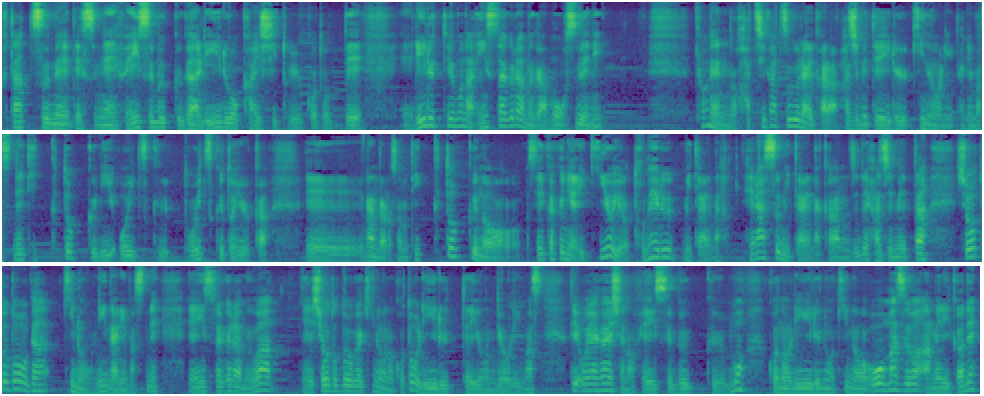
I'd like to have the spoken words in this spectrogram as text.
2つ目ですね Facebook がリールを開始ということでリールっていうものは Instagram がもうすでに去年の8月ぐらいから始めている機能になりますね。TikTok に追いつく追いつくというか、えー、なんだろうその TikTok の正確には勢いを止めるみたいな減らすみたいな感じで始めたショート動画機能になりますね。Instagram はショート動画機能のことをリールって呼んでおります。で親会社の Facebook もこのリールの機能をまずはアメリカで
